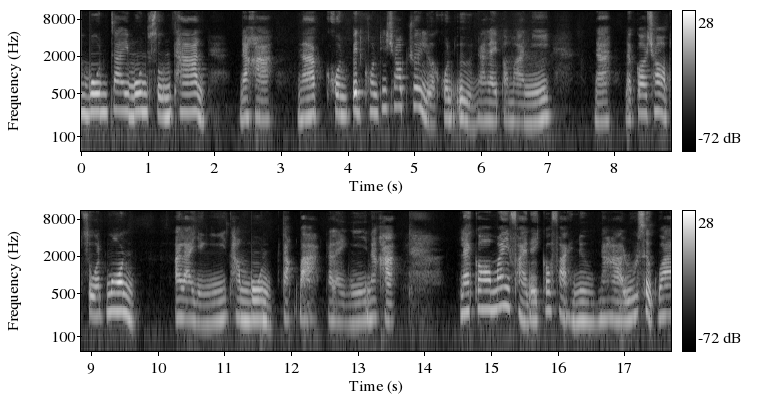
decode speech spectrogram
ำบุญใจบุญสุนทานนะคะนะคนเป็นคนที่ชอบช่วยเหลือคนอื่นอะไรประมาณนี้นะแล้วก็ชอบสวดมนต์อะไรอย่างนี้ทำบุญตักบาตรอะไรอย่างนี้นะคะ และก็ไม่ฝ่ายใดก็ฝ่ายหนึ่งนะคะรู้สึกว่า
